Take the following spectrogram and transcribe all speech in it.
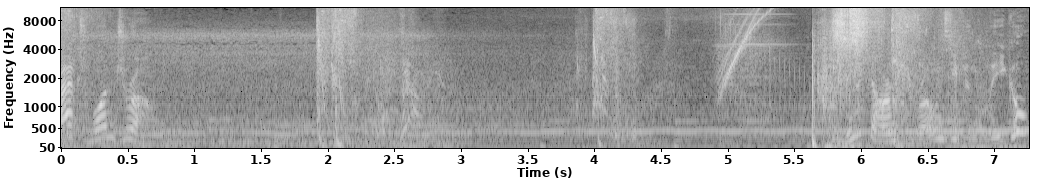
Scratch one drone. Are these armed drones even legal?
